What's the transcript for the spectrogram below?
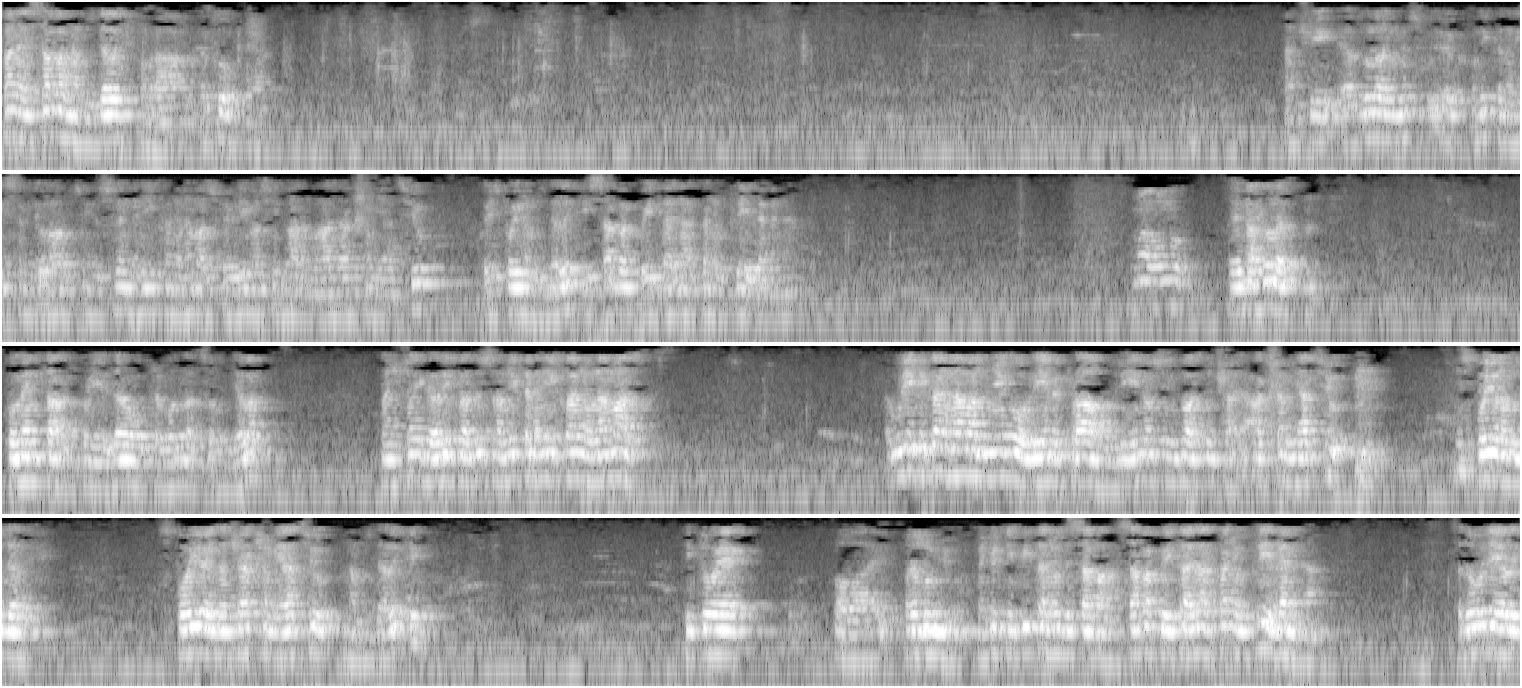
Hvala je sabah na muzdelicu po mraku, kad to upravo? kaže, Abdullah ibn Mesud je rekao, pa nikada nisam vidio lavu, sam vidio sve da nikada ne namaz koji je vrima svih dva namaza, akšom i aciju, koji je spojeno uz delet i saba koji je taj dan kanju prije vremena. Malo ono... Jedna dole komentar koji je dao prevodlac ovog djela, znači čovjek je rekao, da sam nikada nije klanio namaz, uvijek je kada namaz u njegovo vrijeme pravo vrijeme, osim dva slučaja, Akšam i Jaciju, je spojio na Muzdelifi. Spojio je, znači, Akšam i Jaciju na Muzdelifi. I to je ovaj, razumljivo. Međutim, pitanje ovdje Saba. Saba koji je taj dan kranio u prije vremena. Sad ovdje je li...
